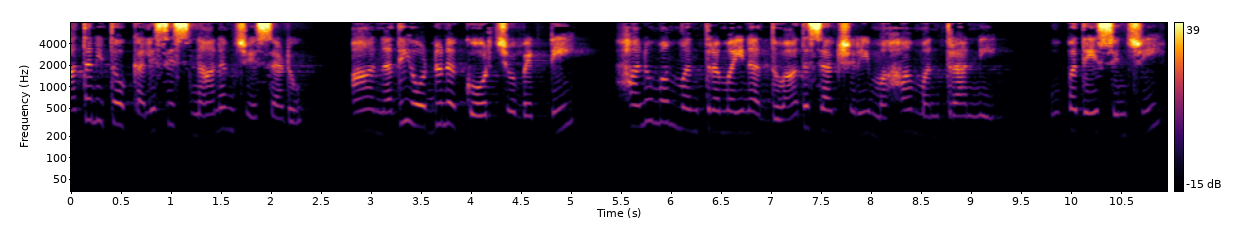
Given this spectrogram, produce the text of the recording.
అతనితో కలిసి స్నానం చేశాడు. ఆ నది ఒడ్డున కోర్చోబెట్టి హనుమం మంత్రమైన ద్వాదశాక్షరి మహామంత్రాన్ని ఉపదేశించి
